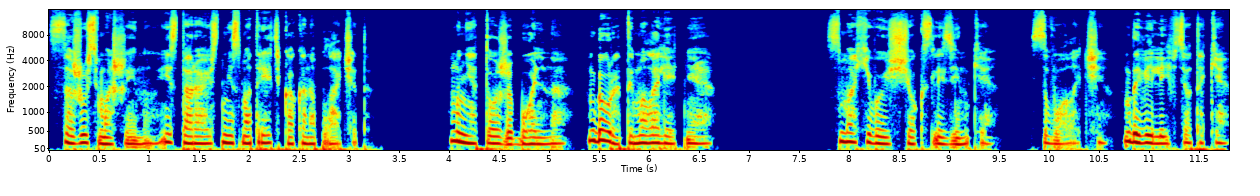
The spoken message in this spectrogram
Сажусь в машину и стараюсь не смотреть, как она плачет. Мне тоже больно, дура ты малолетняя. Смахиваю щек слезинки. Сволочи, довели все таки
